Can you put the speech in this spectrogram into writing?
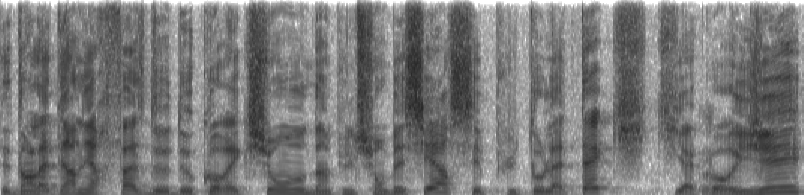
dans la dernière phase de, correction, d'impulsion baissière, c'est plutôt la tech qui a corrigé.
